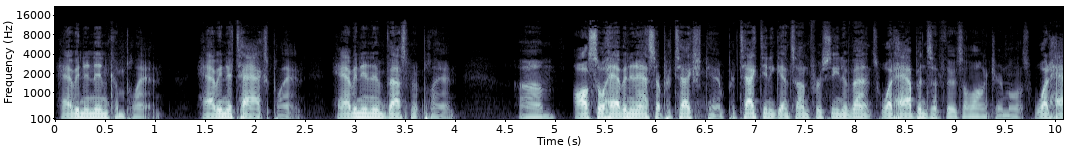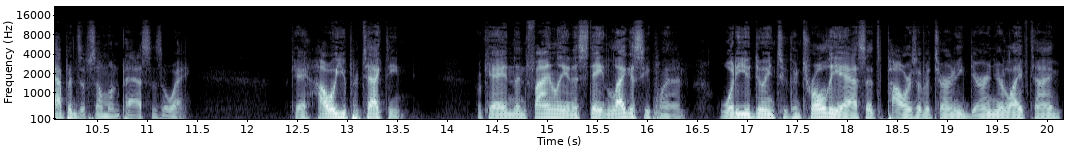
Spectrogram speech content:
having an income plan, having a tax plan, having an investment plan, um, also, having an asset protection plan, protecting against unforeseen events. What happens if there's a long term illness? What happens if someone passes away? Okay, how are you protecting? Okay, and then finally, an estate and legacy plan. What are you doing to control the assets, powers of attorney during your lifetime,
